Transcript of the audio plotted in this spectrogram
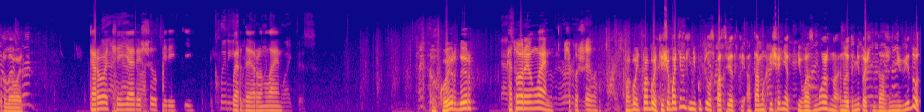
продавать. Короче, я решил перейти в РДР онлайн. Какой РДР? Который онлайн, чепушила. Погодь, погодь, ты еще ботинки не купил с подсветкой, а там их еще нет. И возможно, но это не точно, даже не введут.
